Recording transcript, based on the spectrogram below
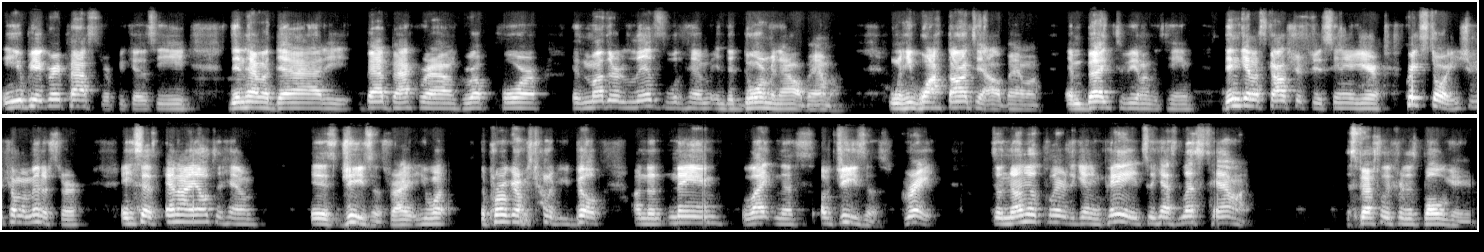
And he'll be a great pastor because he didn't have a dad, he bad background, grew up poor. His mother lives with him in the dorm in Alabama when he walked on to Alabama and begged to be on the team. Didn't get a scholarship to his senior year. Great story. He should become a minister. And he says NIL to him is Jesus, right? He want the program is going to be built on the name likeness of Jesus. Great. So none of the players are getting paid, so he has less talent, especially for this bowl game.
